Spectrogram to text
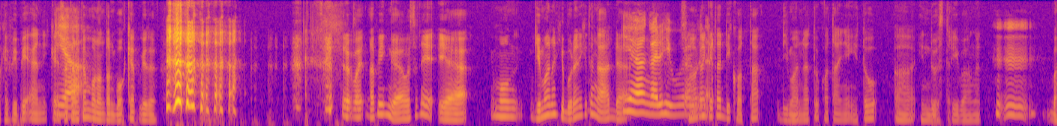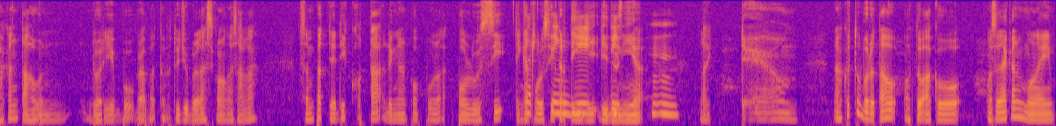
pakai VPN kayak Iya. sekarang kan mau nonton bokep gitu Tapi- enggak maksudnya ya mau gimana hiburannya kita nggak ada iya nggak ada hiburan soalnya kan bener. kita di kota di mana tuh kotanya itu eh, industri banget Mm-mm. bahkan tahun 2000 berapa tuh 17 kalau nggak salah sempat jadi kota dengan popula polusi tingkat polusi tertinggi di, dunia Mm-mm. like damn nah, aku tuh baru tahu waktu aku maksudnya kan mulai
